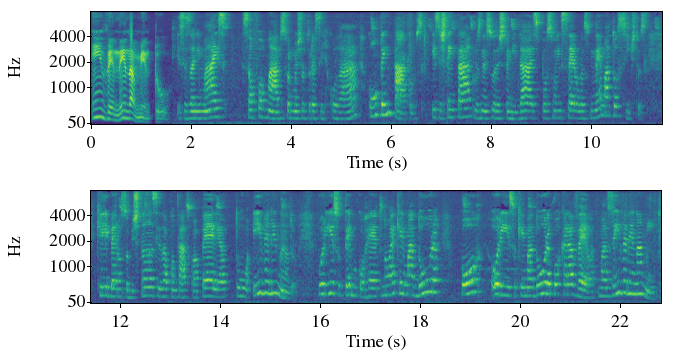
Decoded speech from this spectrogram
envenenamento. Esses animais são formados por uma estrutura circular com tentáculos. Esses tentáculos, nas suas extremidades, possuem células nematocistos que liberam substâncias ao contato com a pele e atuam envenenando. Por isso, o termo correto não é queimadura por ouriço, queimadura por caravela, mas envenenamento.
